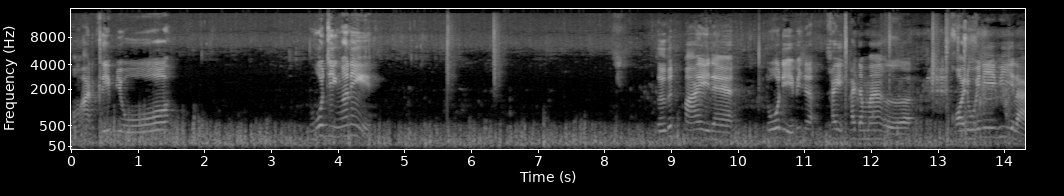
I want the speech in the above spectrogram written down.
ผม อัดคลิปอยู่พูดจริงอะนี่ถือขึ้นไปแต่ดูดิพี่จะใครใครจะมาเออ คอยดูไอ้นี่พี่ล่ะ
